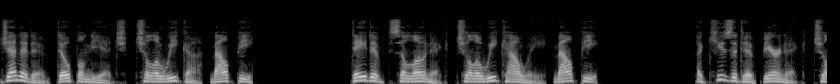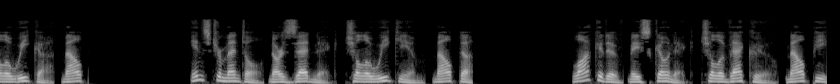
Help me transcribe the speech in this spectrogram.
Genitive dopelniach, człowieka, malpi. Dative Salonik, człowiekowi, malpi. Accusative biernik, człowieka, malp. Instrumental narzędnik, człowiekiem, malpa. Locative Maskonik, Chilaveku, Malpi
